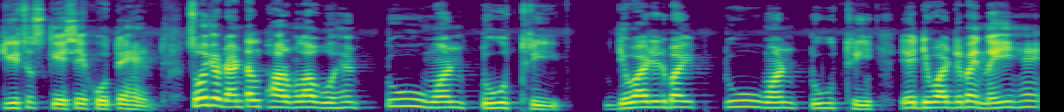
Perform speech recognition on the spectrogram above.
टीथ्स कैसे होते हैं। सो so, जो डेंटल फार्मूला वो है two one two three divided by two one two three ये डिवाइडेड बाई नहीं है,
